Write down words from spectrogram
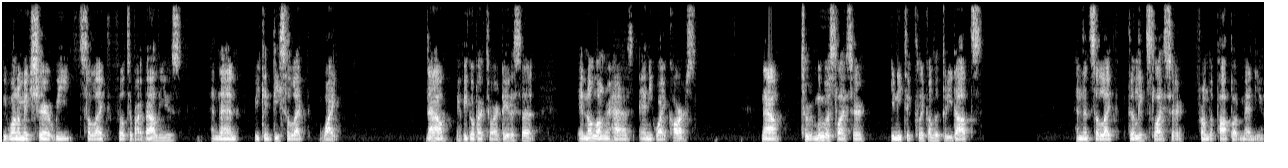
We want to make sure we select filter by values and then we can deselect white. Now, if we go back to our data set, it no longer has any white cars. Now, to remove a slicer, you need to click on the three dots and then select Delete Slicer from the pop-up menu.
